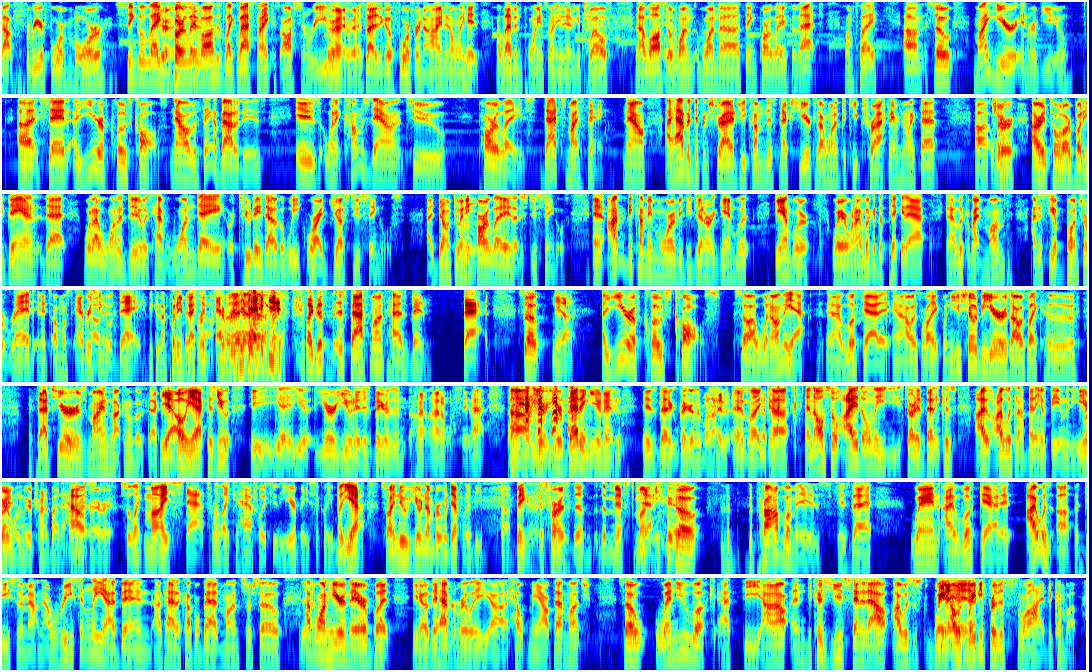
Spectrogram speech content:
about three or four more single leg Sure, parlay sure. losses, like last night because Austin Reaves Right, right. decided to go four for nine and only hit eleven points, so I needed him to get twelve, and I lost a one one uh, thing parlay for that one play. Um, so my year in review uh, said a year of close calls. Now the thing about it is, is when it comes down to parlays, that's my thing. Now I have a different strategy come this next year because I wanted to keep track and everything like that. Uh, Sure. Where I already told our buddy Dan that what I want to do is have one day or two days out of the week where I just do singles. I don't do any Mhm. parlays. I just do singles. And I'm becoming more of a degenerate gambler, gambler where when I look at the Pikkit app and I look at my month, I just see a bunch of red and it's almost every Oh, single yeah. day because I'm putting It's bets in every day. Like this this past month has been bad. So yeah, a year of close calls. So I went on the app and I looked at it and I was like, when you showed me yours, I was like, Ugh, if that's yours, mine's not going to look that good. Yeah. Oh, yeah. Because you, you, yeah, you, your unit is bigger than. Well, I don't want to say that. Uh, your your betting unit is big, bigger than mine, and like, uh, and also I had only started betting because I I was not betting at the beginning of the year Right. when we were trying to buy the house. right, right. So like my stats were like halfway through the year basically. But yeah, so I knew your number would definitely be uh, bigger as far as the the missed money. Yes. so the the problem is is that when I looked at it, I was up a decent amount. Now recently, I've been I've had a couple bad months or so. I've won here and there, but you know they haven't really uh, helped me out that much. So when you look at the and because you sent it out, I was just wait. Yeah, I was yeah, yeah. waiting for this slide to come up.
